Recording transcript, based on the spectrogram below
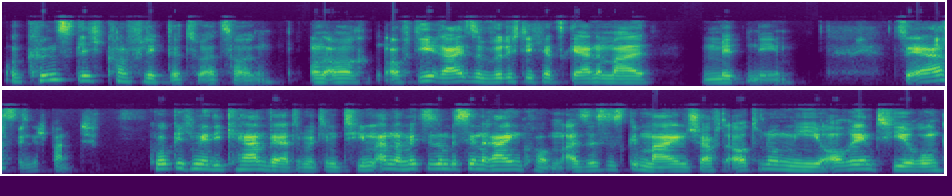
und künstlich Konflikte zu erzeugen. Und auch auf die Reise würde ich dich jetzt gerne mal mitnehmen. Zuerst ich bin gespannt. gucke ich mir die Kernwerte mit dem Team an, damit sie so ein bisschen reinkommen. Also es ist Gemeinschaft, Autonomie, Orientierung.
